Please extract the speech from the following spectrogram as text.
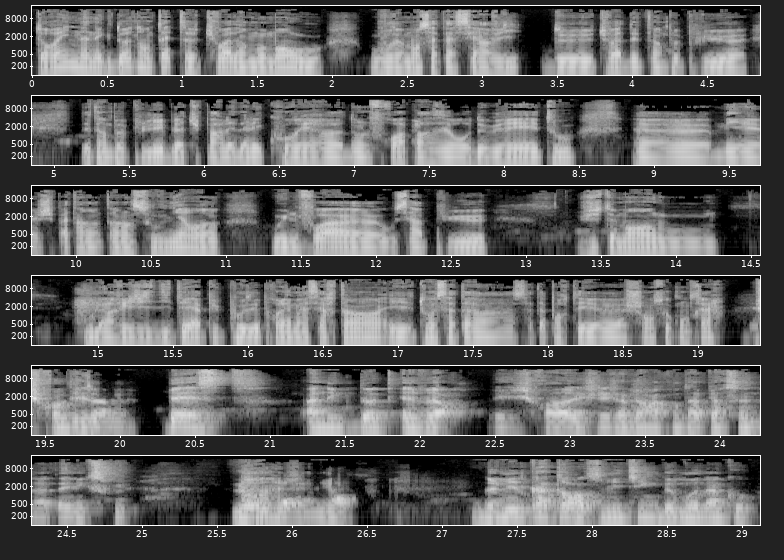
T'aurais une anecdote en tête tu vois d'un moment où où vraiment ça t'a servi de tu vois d'être un peu plus euh, d'être un peu plus libre? Là tu parlais d'aller courir dans le froid par zéro degré et tout. Mais je sais pas t'as as un souvenir où une fois où ça a pu justement où où la rigidité a pu poser problème à certains et toi ça t'a ça t'a porté chance au contraire? Je crois que c'est la best anecdote ever et je crois, je l'ai jamais raconté à personne, là, t'as une exclu. Le ah, génial. 2014, meeting de Monaco.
